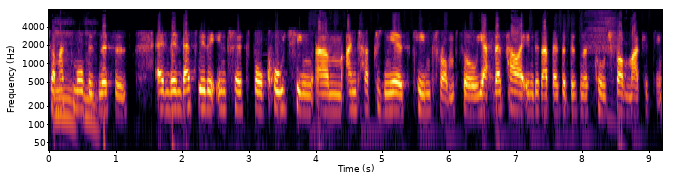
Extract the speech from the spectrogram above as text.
to ama mm, small mm. businesses. And then that's where the interest for coaching um, entrepreneurs came from. So yeah, that's how I ended up as a business coach from marketing.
